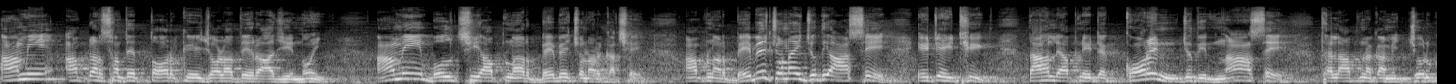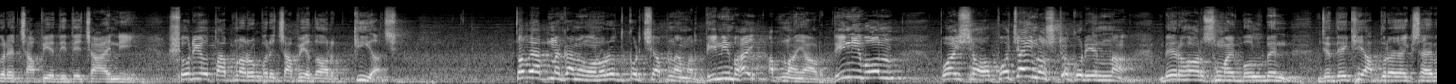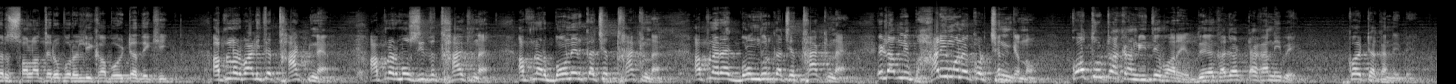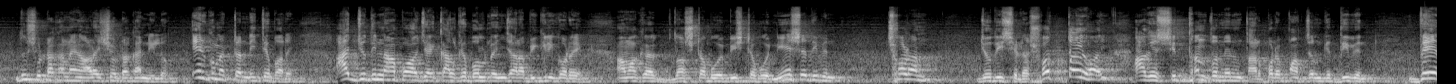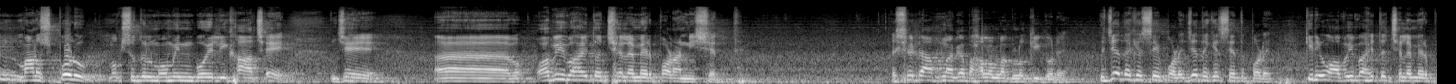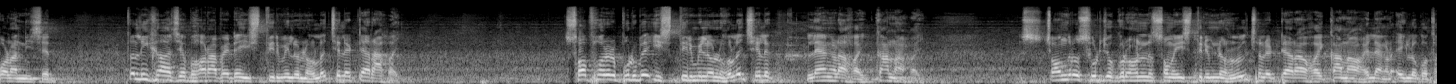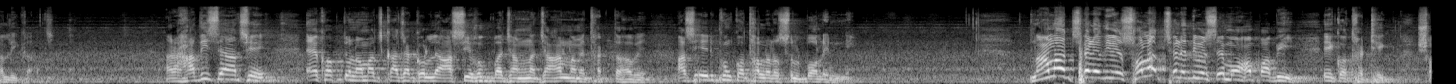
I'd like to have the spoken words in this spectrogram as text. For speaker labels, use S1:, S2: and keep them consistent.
S1: আমি আপনার সাথে তর্কে জড়াতে রাজি নই। আমি বলছি আপনার বিবেচনার কাছে। আপনার বিবেচনায় যদি আসে, এটাই ঠিক। তাহলে আপনি এটা করেন, যদি না আসে, তাহলে আপনাকে আমি জোর করে চাপিয়ে দিতে চাইনি। শরীয়ত আপনার উপরে চাপিয়ে দেওয়ার কি আছে? তবে আপনাকে আমি অনুরোধ করছি, আপনি আমার দিনী ভাই আপনার আমার দিনী বোন পয়সা অপচয় নষ্ট করিয়েন না। বের হওয়ার সময় বলবেন যে, দেখি আব্দুর রাজাক সাহেবের সলাতের উপরে লিখা বইটা দেখি। আপনার বাড়িতে থাক না, আপনার মসজিদে থাক না, আপনার বোনের কাছে থাক না, আপনার এক বন্ধুর কাছে থাক না। এটা আপনি ভারী মনে করছেন কেন? কত টাকা নিতে পারে? দু এক হাজার টাকা নেবে। কয় টাকা নেবে? দুশো টাকা নেয়, আড়াইশো টাকা নিল। এরকম একটা নিতে পারে। আজ যদি না পাওয়া যায়, কালকে বলবেন যারা বিক্রি করে, আমাকে দশটা বই, বিশটা বই নিয়ে এসে দিবেন। ছড়ান। যদি সেটা সত্যই হয়, আগে সিদ্ধান্ত নেন, তারপরে পাঁচজনকে দিবেন। দেন মানুষ পড়ুক। মকসুদুল মমিন বই লেখা আছে যে অবিবাহিত ছেলেমেয়ের পড়া নিষেধ। সেটা আপনাকে ভালো লাগল কি করে? যে দেখে সে পড়ে, যে দেখে সে পড়ে। কিরে অবিবাহিত ছেলেমেয়ের পড়া নিষেধ? তো লেখা আছে, ভরা পেটে স্ত্রীর মিলন হলে ছেলে টেরা হয়। সফরের পূর্বে স্ত্রীর মিলন হলে ছেলে ল্যাংড়া হয়, কানা হয়। চন্দ্র সূর্য গ্রহণের সময় স্ত্রী হল হলে, ছেলে টেরা হয়, কানা হয়, ল্যাংড়া, এগুলো কথা লেখা আছে। আর হাদিসে আছে, এক অক্ত নামাজ কাজা করলে আসি হোক বা জান্না জাহান নামে থাকতে হবে। আসি এরকম কথা আল্লাহ রসুল বলেননি। নামাজ ছেড়ে দিবে সলাদ ছেড়ে দিবে, সে মহাপাবি এই কথা ঠিক।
